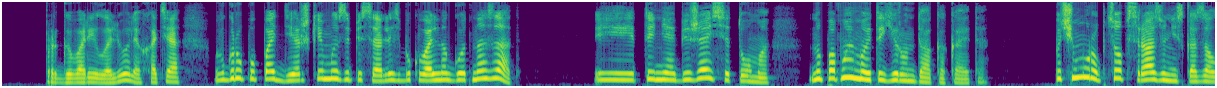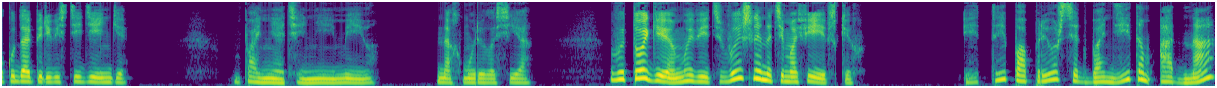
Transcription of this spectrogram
— проговорила Лёля, хотя в группу поддержки мы записались буквально год назад. И ты не обижайся, Тома, но, по-моему, это ерунда какая-то. Почему Рубцов сразу не сказал, куда перевести деньги? Понятия не имею, нахмурилась я. В итоге мы ведь вышли на Тимофеевских. И ты попрешься к бандитам одна?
